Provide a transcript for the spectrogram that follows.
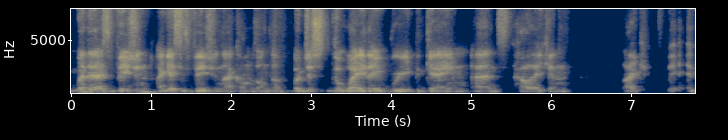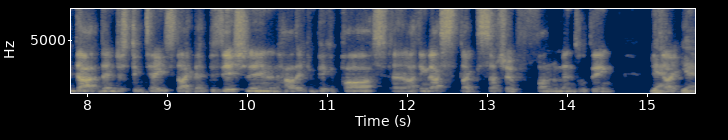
whether that's vision, I guess it's vision that comes under, but just the way they read the game and how they can like that then just dictates like their positioning and how they can pick a pass. And I think that's like such a fundamental thing. Yeah, like- yeah,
